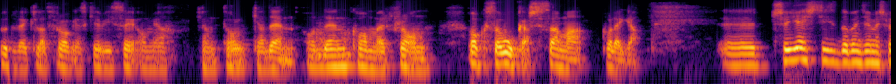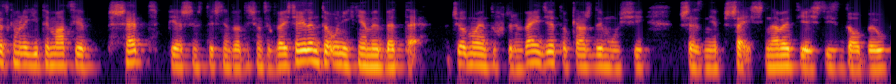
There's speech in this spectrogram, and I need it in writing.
utvecklad fråga, ska vi se om jag kan tolka den. Och den kommer från också Łukasz, sama kolega. E, Czy jeśli zdobędziemy szwedzką legitymację przed 1 stycznia 2021, to unikniemy BT? Czy od momentu, w którym wejdzie, to każdy musi przez nie przejść, nawet jeśli zdobył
